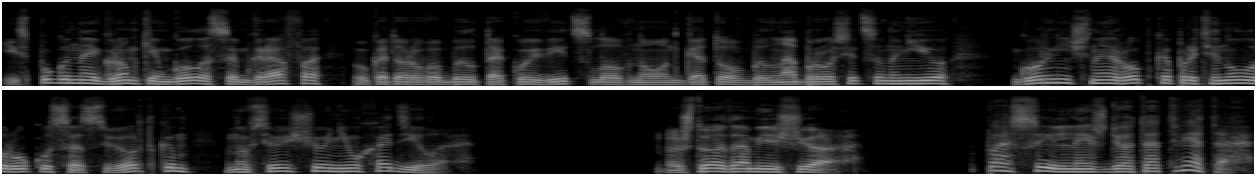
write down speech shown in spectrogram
Испуганная громким голосом графа, у которого был такой вид, словно он готов был наброситься на нее, горничная робко протянула руку со свертком, но все еще не уходила. «Ну что там еще?» «Посыльный ждет ответа»,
